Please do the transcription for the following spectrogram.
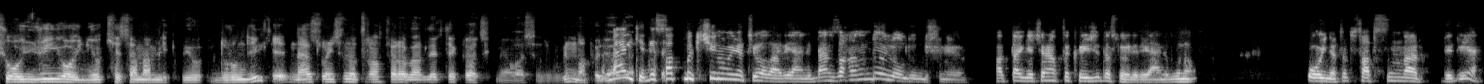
şu oyuncu iyi oynuyor kesememlik bir durum değil ki. Nelson için de transfer haberleri tekrar çıkmaya başladı bugün Napoli. Belki de satmak için oynatıyorlar yani. Ben Zaha'nın da öyle olduğunu düşünüyorum. Hatta geçen hafta Kıyıcı da söyledi yani bunu oynatıp satsınlar dedi ya.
